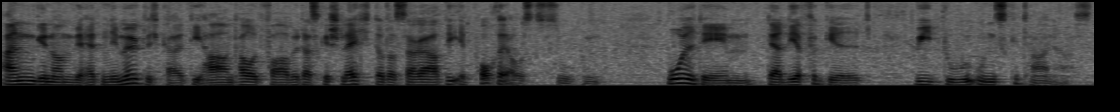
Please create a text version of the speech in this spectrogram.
Angenommen, wir hätten die Möglichkeit, die Haar- und Hautfarbe, das Geschlecht oder sogar die Epoche auszusuchen. Wohl dem, der dir vergilt, wie du uns getan hast.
